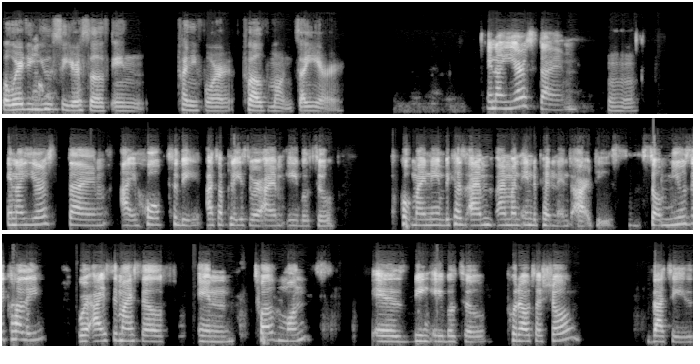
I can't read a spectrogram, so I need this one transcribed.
But where do mm-hmm. you see yourself in 24, 12 months, a year? In a year's time. Mm-hmm. In a year's time, I hope to be at a place where I am able to put my name because I'm I'm an independent artist. So musically, where I see myself in 12 months is being able to put out a show that is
